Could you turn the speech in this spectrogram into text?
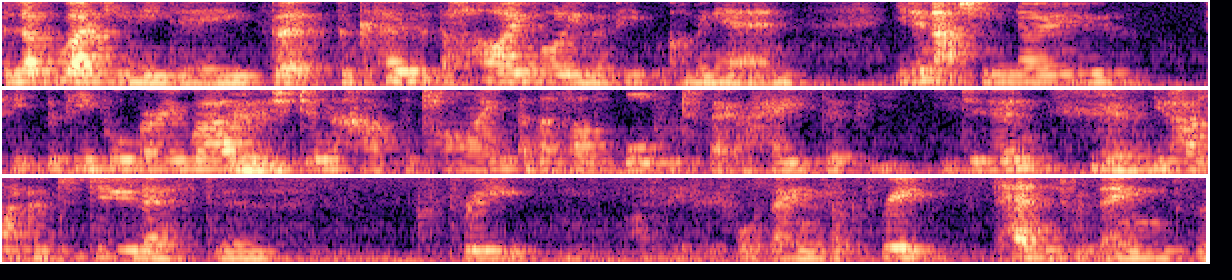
I loved working in ED, but because of the high volume of people coming in, you didn't actually know pe- the people very well Mm. because you didn't have the time. And that sounds awful to say, I hated it, but you, you didn't Yeah. you had like a to-do list of three I say three four things like three ten different things for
